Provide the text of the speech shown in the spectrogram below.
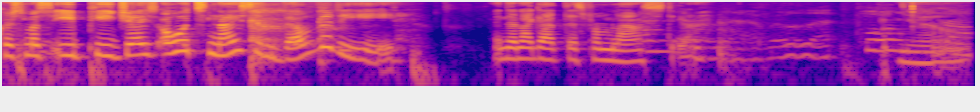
Christmas Eve PJs. Oh, it's nice and velvety. And then I got this from last year. Yeah.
